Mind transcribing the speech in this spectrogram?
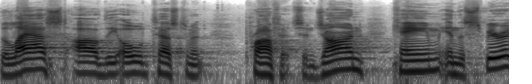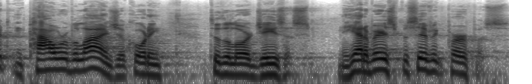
the last of the Old Testament prophets. And John came in the spirit and power of Elijah, according to the Lord Jesus. And he had a very specific purpose.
